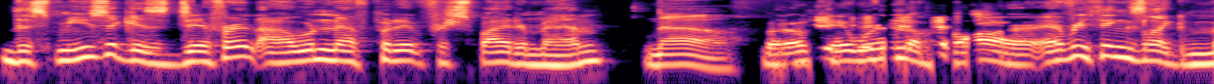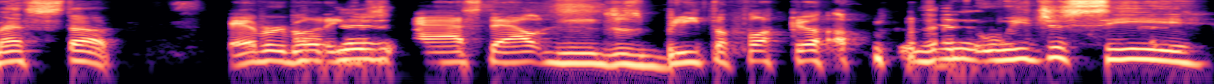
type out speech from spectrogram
this music is different. I wouldn't have put it for Spider Man, No, but okay, we're in a bar. Everything's like messed up. Everybody Oh, there's- passed out and just beat the fuck up. then we just see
